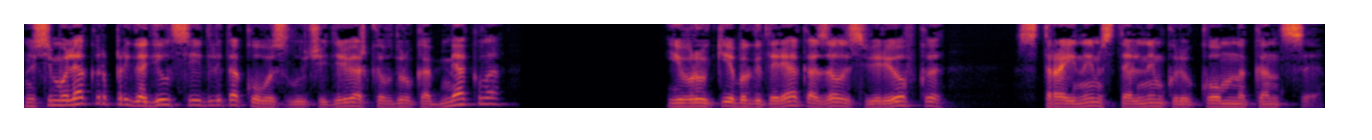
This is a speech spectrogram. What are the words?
Но симулякр пригодился и для такого случая. Деревяшка вдруг обмякла, и в руке богатыря оказалась веревка с тройным стальным крюком на конце.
